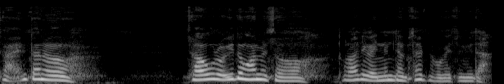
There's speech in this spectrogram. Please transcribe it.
자, 일단은 좌우로 이동하면서 도라지가 있는지 한번 살펴보겠습니다.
